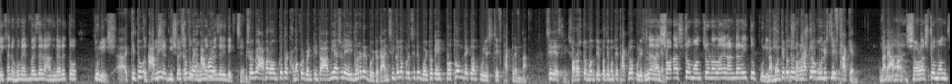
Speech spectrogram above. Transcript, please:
ওইখানে হোম অ্যাডভাইজার আন্ডারে তো পুলিশ। কিন্তু আমি বিষয়টা তো হোম অ্যাডভাইজারই দেখছেন। সবে আমার অজ্ঞতা ক্ষমা করবেন কিন্তু আমি আসলে এই ধরনের বৈঠক আইন শৃঙ্খলা পরিস্থিতির বৈঠকে এই প্রথম দেখলাম পুলিশ চিফ থাকলেন না। সিরিয়াসলি স্বরাষ্ট্রমন্ত্রী প্রতিমন্ত্রী থাকলেও পুলিশ না স্বরাষ্ট্র মন্ত্রণালয়ের আন্ডারেই তো পুলিশ। না মন্ত্রী প্রতিমন্ত্রী স্বরাষ্ট্র থাকলেও পুলিশ চিফ থাকেন। মানে আমার স্বরাষ্ট্র মন্ত্র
